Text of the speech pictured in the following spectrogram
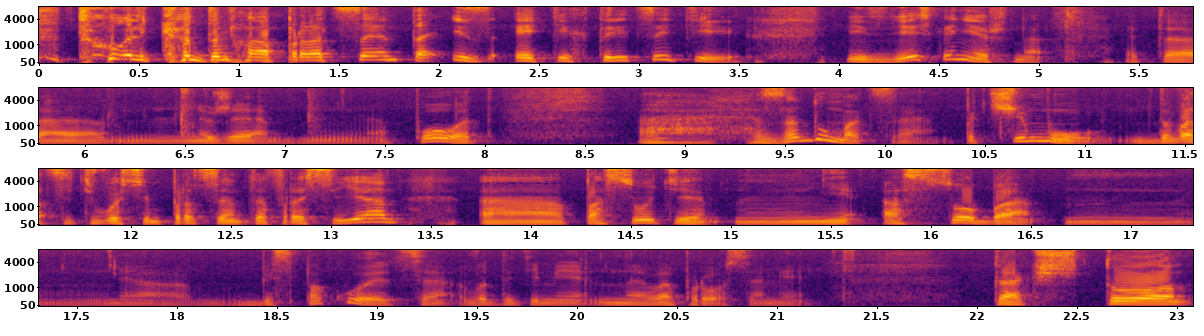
только 2% из этих 30. И здесь, конечно, это уже повод задуматься, почему 28% россиян, а, по сути, не особо а, беспокоятся вот этими вопросами. Так что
